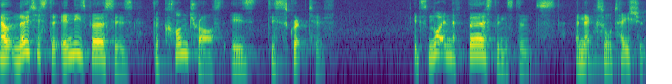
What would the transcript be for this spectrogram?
Now, notice that in these verses, the contrast is descriptive. It's not in the first instance an exhortation.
